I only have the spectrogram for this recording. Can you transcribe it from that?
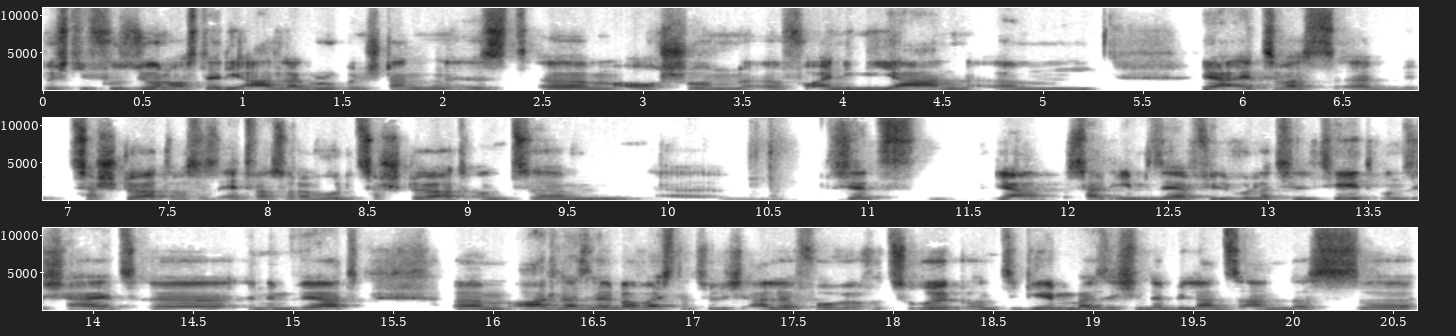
durch die Fusion, aus der die Adler Group entstanden ist, ähm, auch schon äh, vor einigen Jahren ähm, ja etwas äh, zerstört. Was ist etwas oder wurde zerstört? Und ähm, äh, ist jetzt ja, ist halt eben sehr viel Volatilität, Unsicherheit äh, in dem Wert. Ähm, Adler selber weist natürlich alle Vorwürfe zurück und die geben bei sich in der Bilanz an, dass äh,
